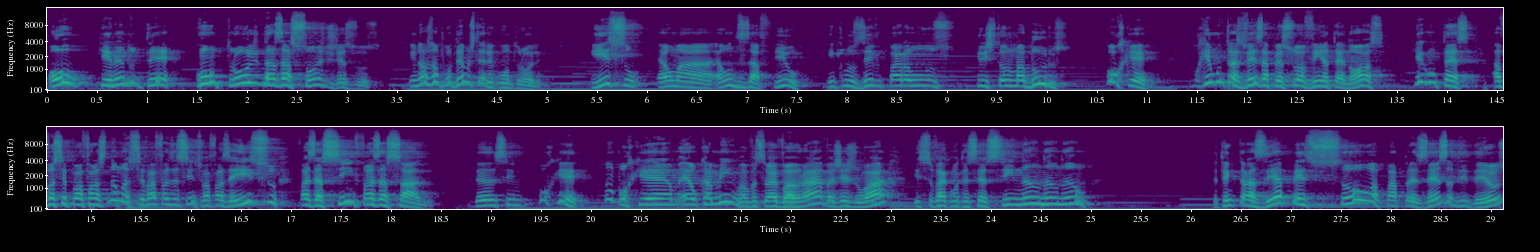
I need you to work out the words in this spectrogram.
ou querendo ter controle das ações de Jesus. E nós não podemos ter controle. E isso é, uma, é um desafio, inclusive para os cristãos maduros. Por quê? Porque muitas vezes a pessoa vem até nós, o que acontece? Aí você pode falar assim, não, mas você vai fazer assim, você vai fazer isso, faz assim, faz assado. Deus assim, por quê? Não, porque é, é o caminho. Você vai orar, vai jejuar, isso vai acontecer assim. Não, não, não. Você tem que trazer a pessoa para a presença de Deus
